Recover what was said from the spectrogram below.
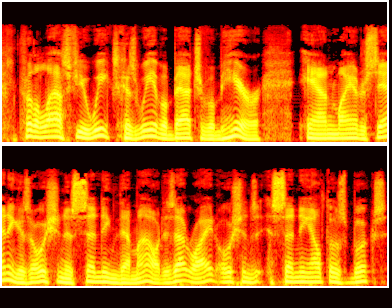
for the last few weeks because we have a batch of them here. And my understanding is Ocean is sending them out. Is that right? Ocean's sending out those books,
